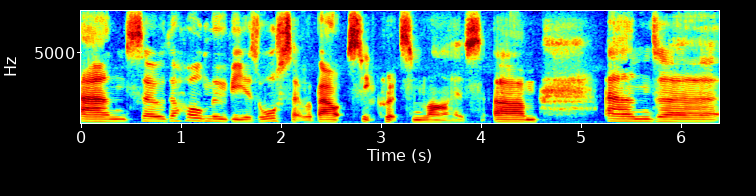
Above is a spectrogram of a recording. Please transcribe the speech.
And so the whole movie is also about secrets and lies. Um, and uh,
